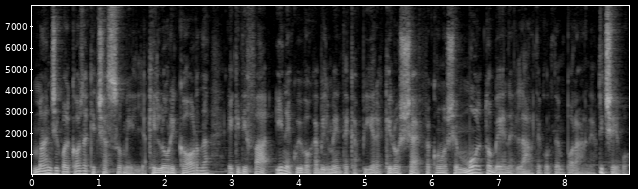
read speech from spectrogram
mangi qualcosa che ci assomiglia, che lo ricorda e che ti fa inequivocabilmente capire che lo chef conosce molto bene l'arte contemporanea. Dicevo,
